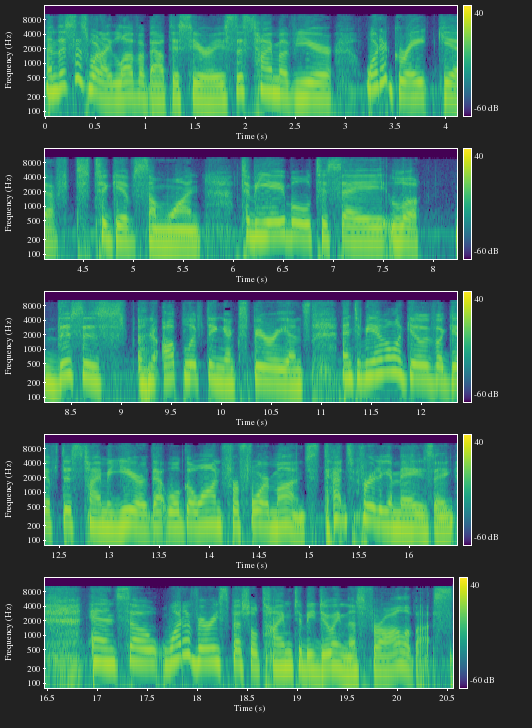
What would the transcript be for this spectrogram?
And this is what I love about this series. This time of year, what a great gift to give someone to be able to say, look, this is an uplifting experience. And to be able to give a gift this time of year that will go on for four months, that's pretty amazing. And so, what a very special time to be doing this for all of us.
